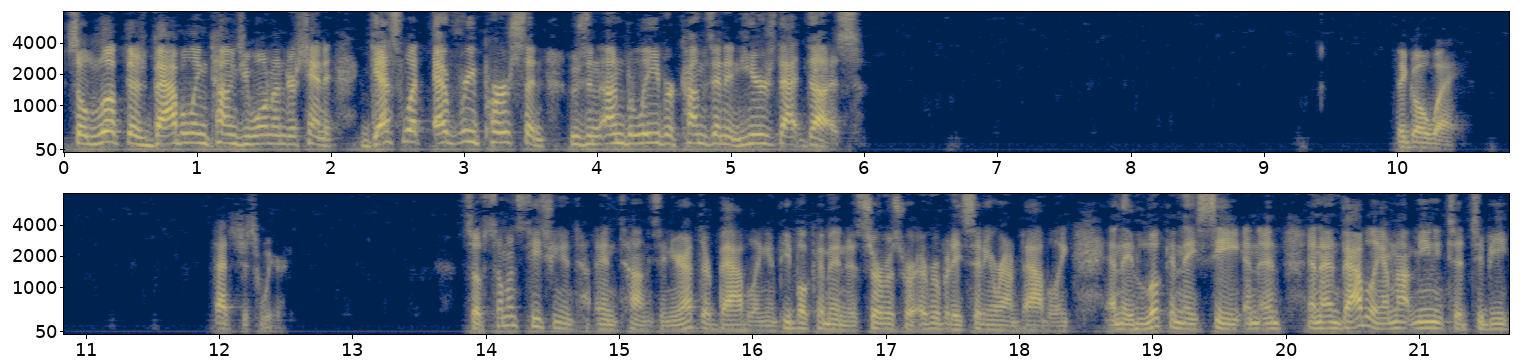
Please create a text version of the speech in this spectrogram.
So look, there's babbling tongues, you won't understand it. Guess what every person who's an unbeliever comes in and hears that does? They go away. That's just weird. So if someone's teaching in, t- in, tongues and you're out there babbling and people come in a service where everybody's sitting around babbling and they look and they see, and, and, and, and babbling, I'm not meaning to, to be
